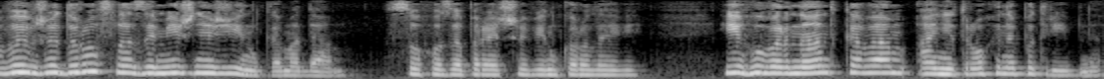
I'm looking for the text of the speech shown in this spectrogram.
Ви вже доросла заміжня жінка, мадам, сухо заперечив він королеві, і гувернантка вам ані трохи не потрібна.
